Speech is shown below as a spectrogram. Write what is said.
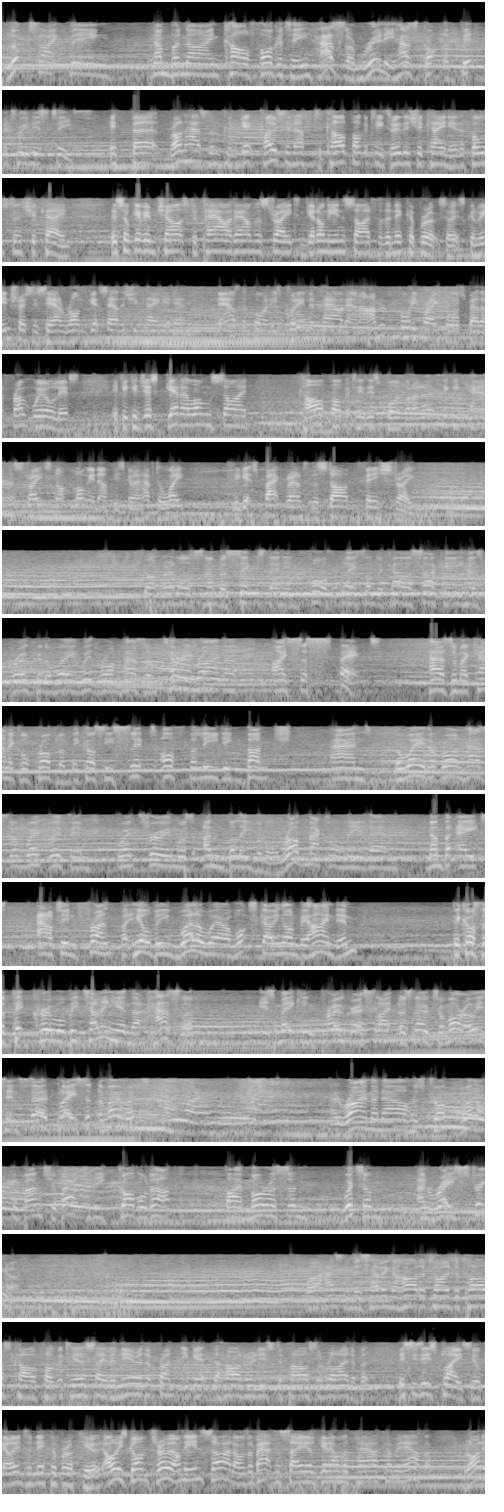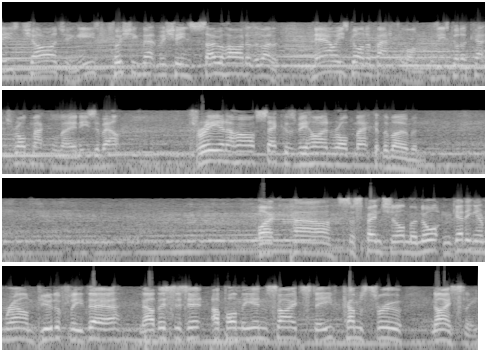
Looks like being number nine, Carl Fogarty. Haslam really has got the bit between his teeth. If uh, Ron Haslam can get close enough to Carl Fogarty through the chicane here, the Foulston chicane, this will give him chance to power down the straight and get on the inside for the Knicker So it's going to be interesting to see how Ron gets out the chicane here now. Now's the point, he's putting the power down, 140 brake horsepower, the front wheel lifts. If he can just get alongside Carl Fogarty at this point, but I don't think he can. The straight's not long enough. He's going to have to wait till he gets back round to the start and finish straight. John Reynolds, number six, then in fourth place on the Kawasaki, has broken away with Ron Haslam. Terry Rymer, I suspect, has a mechanical problem because he slipped off the leading bunch and the way that Ron Haslam went with him, went through him was unbelievable. Rob McElnea then, number eight, out in front, but he'll be well aware of what's going on behind him because the pit crew will be telling him that Haslam is making progress like there's no tomorrow. He's in third place at the moment. And Rymer now has dropped well off the bunch, about to be gobbled up by Morrison, Whitham and Ray Stringer. Haslam is having a harder time to pass Carl Fogarty. I say the nearer the front you get, the harder it is to pass a rider. But this is his place. He'll go into Knickerbrook here. Oh, he's gone through on the inside. I was about to say he'll get on the power coming out. But Ron is charging. He's pushing that machine so hard at the moment. Now he's got a battle on because he's got to catch Rob McElnea and he's about Three and a half seconds behind Rob Mack at the moment. White power suspension on the Norton, getting him round beautifully there. Now this is it, up on the inside, Steve. Comes through nicely.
